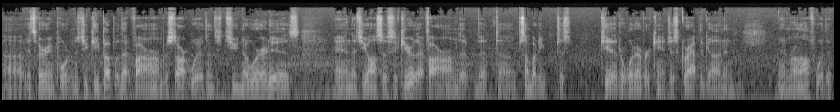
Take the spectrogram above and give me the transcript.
uh, it's very important that you keep up with that firearm to start with and that you know where it is and that you also secure that firearm that, that uh, somebody just kid or whatever can't just grab the gun and, and run off with it.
